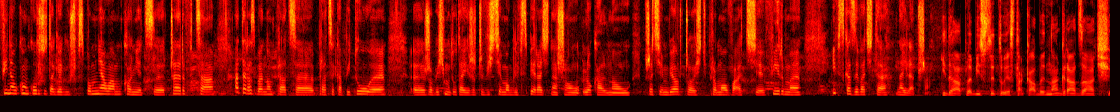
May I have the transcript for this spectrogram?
Finał konkursu, tak jak już wspomniałam, koniec e, czerwca, a teraz będą prace, prace kapituły, e, żebyśmy tutaj rzeczywiście mogli wspierać naszą lokalną przedsiębiorczość, promować firmy i wskazywać te najlepsze. Idea plebiscytu jest taka, aby nagradzać,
